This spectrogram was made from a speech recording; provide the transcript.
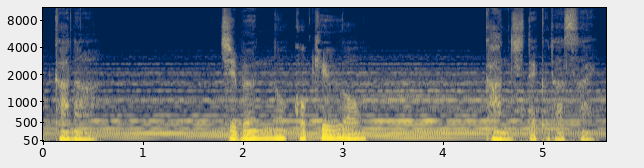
かな自分の呼吸を感じてください。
